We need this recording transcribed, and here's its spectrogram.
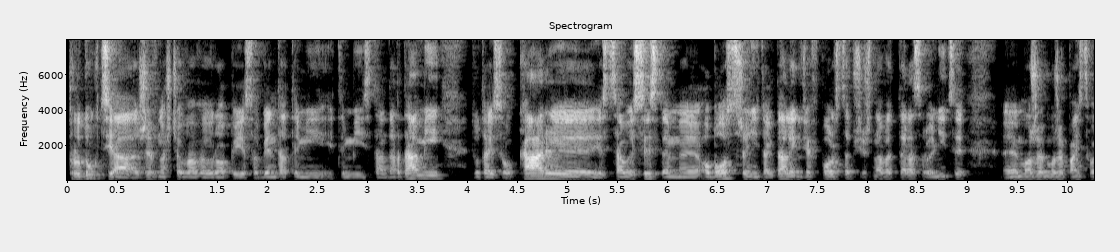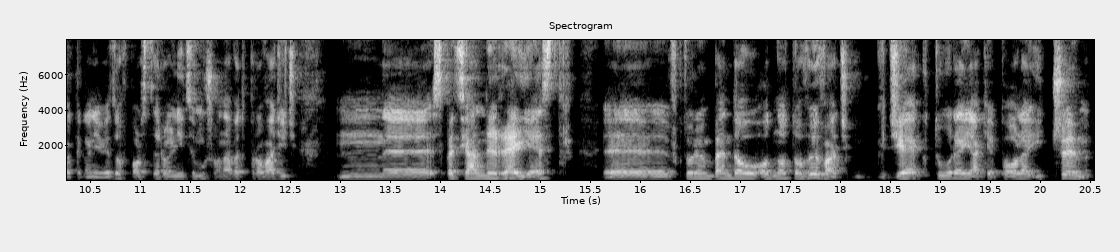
produkcja żywnościowa w Europie jest objęta tymi, tymi standardami. Tutaj są kary, jest cały system e, obostrzeń i tak dalej, gdzie w Polsce przecież nawet teraz rolnicy, e, może, może Państwo tego nie wiedzą, w Polsce rolnicy muszą nawet prowadzić mm, e, specjalny rejestr, w którym będą odnotowywać, gdzie, które, jakie pole i czym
